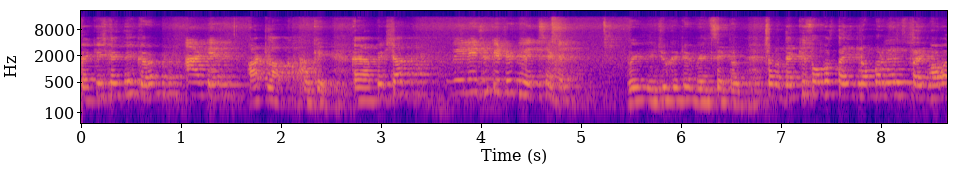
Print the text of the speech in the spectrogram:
पॅकेज काही ते? करण? आहे आठ लाख. ओके काय अपेक्षा? Well educated well settle well educated well settle चलो थँक्यू सो मच ताई नंबर ले ताई बाबा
